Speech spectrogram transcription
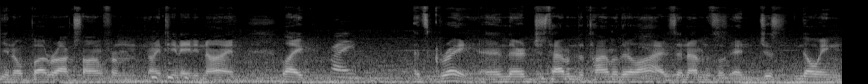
you know, butt rock song from 1989. Like, Right. it's great, and they're just having the time of their lives, and I'm and just knowing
